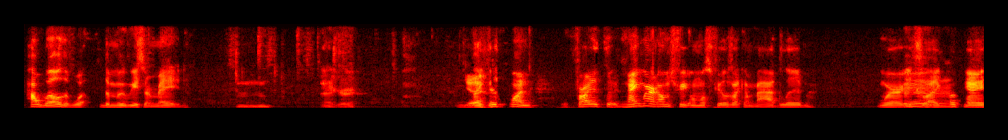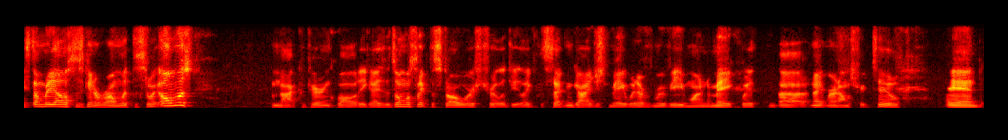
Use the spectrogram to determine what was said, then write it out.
how well the what the movies are made. Mhm. I agree. yeah. Like this one, Friday the Nightmare on Elm Street almost feels like a Mad Lib, where it's like, Mm. okay, somebody else is gonna run with the story. Almost, I'm not comparing quality, guys. It's almost like the Star Wars trilogy. Like the second guy just made whatever movie he wanted to make with uh, Nightmare on Elm Street two, and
